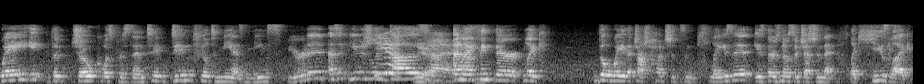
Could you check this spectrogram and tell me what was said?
way it, the joke was presented didn't feel to me as mean spirited as it usually Yeah. does. Yeah, Yeah. yeah, And. I think they're like the way that Josh Hutchinson plays it is there's no suggestion that like he's like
